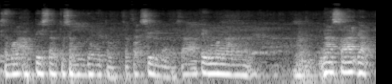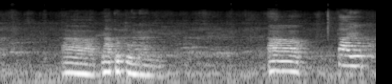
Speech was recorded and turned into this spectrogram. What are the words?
sa mga artista to sa mundong ito, sa pagsila, sa ating mga nasagat at natutunan. Ah, tayo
